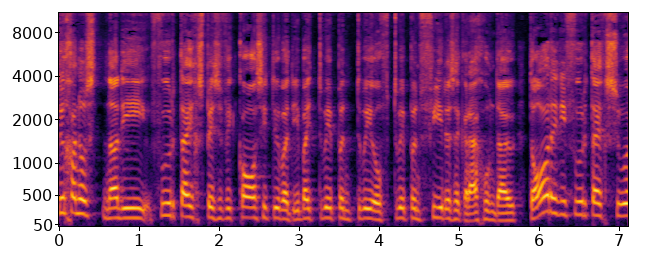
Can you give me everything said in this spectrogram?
Toe gaan ons na die voertuig spesifikasie toe wat hier by 2.2 of 2.4 is ek reg onthou. Daar het die voertuig so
